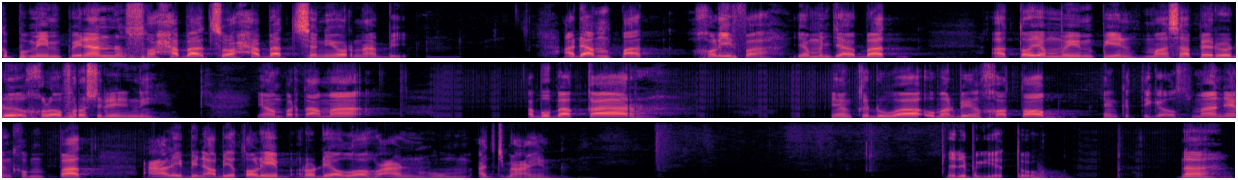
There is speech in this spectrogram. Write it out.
kepemimpinan sahabat-sahabat senior Nabi. Ada empat khalifah yang menjabat atau yang memimpin masa periode Khulafaur Rasyidin ini. Yang pertama Abu Bakar, yang kedua Umar bin Khattab, yang ketiga Utsman, yang keempat Ali bin Abi Thalib radhiyallahu anhum ajma'in. Jadi begitu. Nah,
